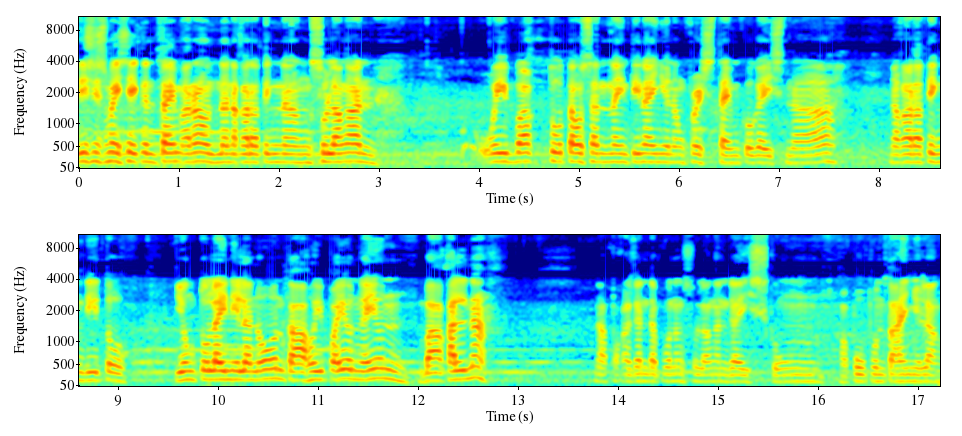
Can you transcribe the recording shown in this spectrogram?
this is my second time around na nakarating ng Sulangan. Way back 2099 yun ang first time ko guys na nakarating dito. Yung tulay nila noon, kahoy pa yun. Ngayon, bakal na. Napakaganda po ng Sulangan guys kung mapupuntahan nyo lang.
